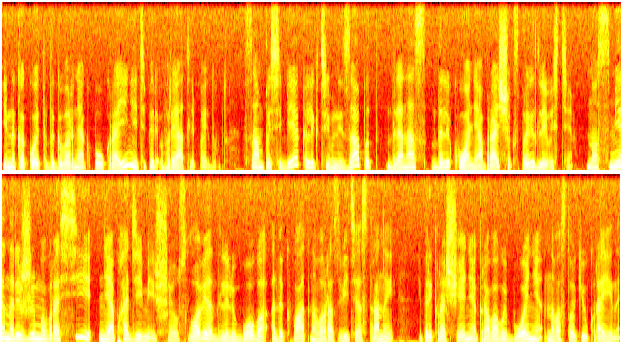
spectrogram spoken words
и на какой-то договорняк по Украине теперь вряд ли пойдут. Сам по себе коллективный Запад для нас далеко не образчик справедливости. Но смена режима в России – необходимейшее условие для любого адекватного развития страны и прекращения кровавой бойни на востоке Украины.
